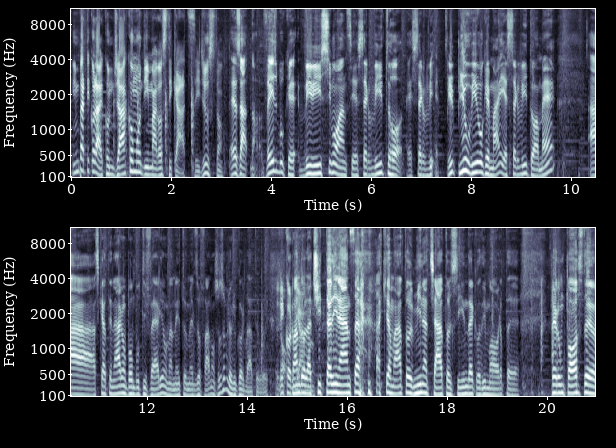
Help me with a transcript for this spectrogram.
in particolare con Giacomo di Marosticazzi, giusto? Esatto, no, Facebook è vivissimo, anzi è servito, è servi- è più, più vivo che mai, è servito a me a scatenare un po' un puttiferio un annetto e mezzo fa, non so se ve lo ricordate voi. Ricordiamo. Quando la cittadinanza ha chiamato e minacciato il sindaco di morte per un post. eh,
